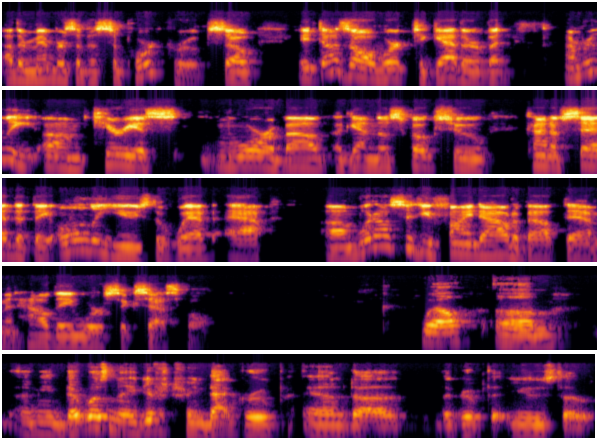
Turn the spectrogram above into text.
other members of a support group. So it does all work together. But I'm really um, curious more about again those folks who kind of said that they only use the web app um, what else did you find out about them and how they were successful? Well, um, I mean, there wasn't any difference between that group and uh, the group that used the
